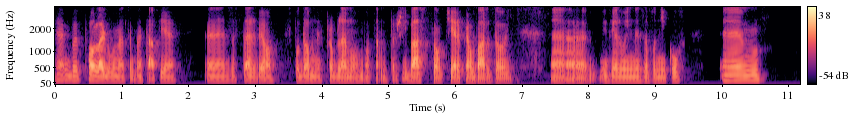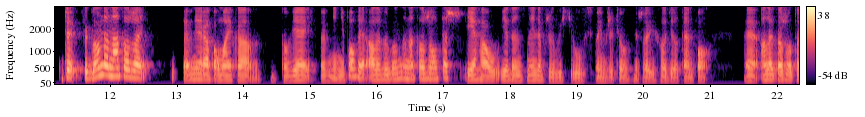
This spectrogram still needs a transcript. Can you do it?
jakby poległ na tym etapie e, ze Stelvio z podobnych problemów, bo tam też i Basso cierpiał bardzo i, e, i wielu innych zawodników. Czy wygląda na to, że pewnie Rafał Majka to wie pewnie nie powie, ale wygląda na to, że on też jechał jeden z najlepszych wyścigów w swoim życiu, jeżeli chodzi o tempo, e, ale też o to,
